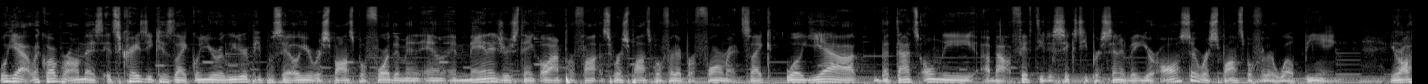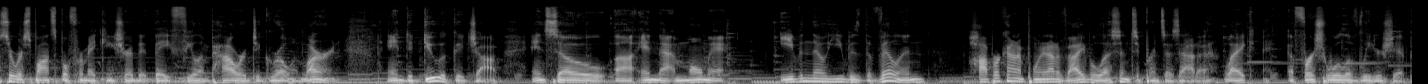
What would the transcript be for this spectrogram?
Well, yeah, like while we're on this, it's crazy because like when you're a leader, people say, "Oh, you're responsible for them," and, and, and managers think, "Oh, I'm perfor- responsible for their performance." Like, well, yeah, but that's only about fifty to sixty percent of it. You're also responsible for their well-being. You're also responsible for making sure that they feel empowered to grow and learn, and to do a good job. And so, uh, in that moment, even though he was the villain, Hopper kind of pointed out a valuable lesson to Princess Ada, like a first rule of leadership:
